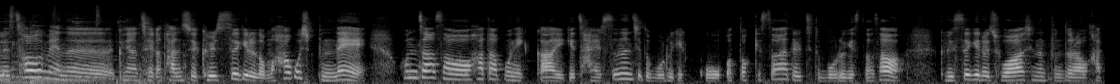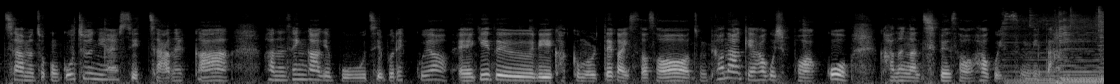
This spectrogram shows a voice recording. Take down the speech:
원래 처음에는 그냥 제가 단순히 글쓰기를 너무 하고 싶은데 혼자서 하다 보니까 이게 잘 쓰는지도 모르겠고 어떻게 써야 될지도 모르겠어서 글쓰기를 좋아하시는 분들하고 같이 하면 조금 꾸준히 할 수 있지 않을까 하는 생각에 모집을 했고요. 애기들이 가끔 올 때가 있어서 좀 편하게 하고 싶어 갖고 가능한 집에서 하고 있습니다.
